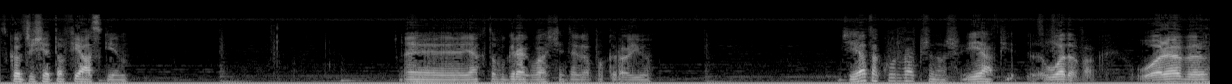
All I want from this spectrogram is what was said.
skończy się to fiaskiem. Yy, jak to w grach właśnie tego pokroju. Gdzie ja to kurwa przynoszę? Ja pierdolę, what the fuck. Whatever.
